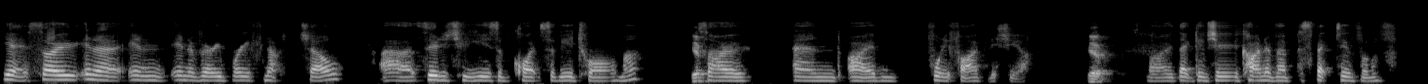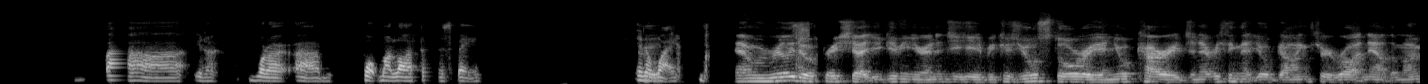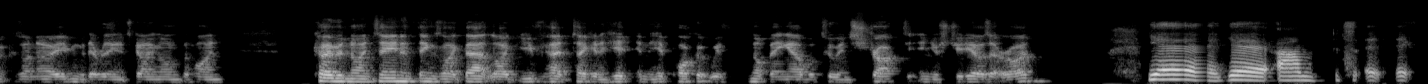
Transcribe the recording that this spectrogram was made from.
Yeah. So in a in in a very brief nutshell, uh, 32 years of quite severe trauma. Yep. So, and I'm 45 this year. Yep. So that gives you kind of a perspective of, uh, you know, what I um, what my life has been. In a way. And we really do appreciate you giving your energy here because your story and your courage and everything that you're going through right now at the moment, because I know even with everything that's going on behind COVID 19 and things like that, like you've had taken a hit in the hip pocket with not being able to instruct in your studio. Is that right? Yeah, yeah. Um, it's it, it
